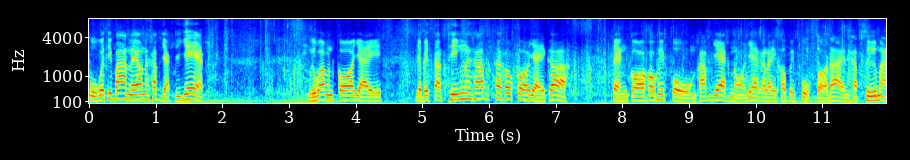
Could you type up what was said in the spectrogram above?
ปลูกไว้ที่บ้านแล้วนะครับ อยากจะแยก หรือว่ามันกอใหญ่ อย่าไปตัดทิ้งนะครับ ถ้าเขากอใหญ่ก็แต่งกอเขาให้โป่งครับ แยกหน่อแยกอะไรเขาไปปลูกต่อได้นะครับ ซื้อมา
